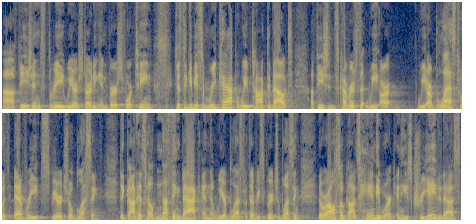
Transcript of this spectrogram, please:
Uh, Ephesians 3, we are starting in verse 14. Just to give you some recap, we've talked about Ephesians covers that we are we are blessed with every spiritual blessing, that God has held nothing back, and that we are blessed with every spiritual blessing. That we're also God's handiwork, and He's created us.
